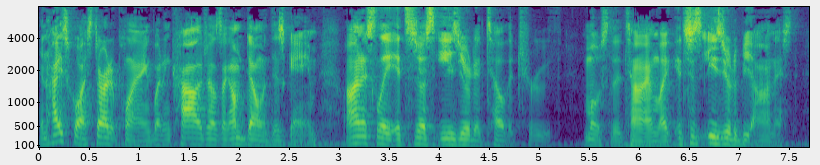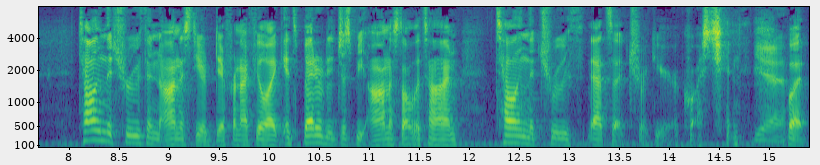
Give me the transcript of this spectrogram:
In high school, I started playing, but in college, I was like, I'm done with this game. Honestly, it's just easier to tell the truth most of the time. Like, it's just easier to be honest. Telling the truth and honesty are different. I feel like it's better to just be honest all the time. Telling the truth, that's a trickier question. Yeah. But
